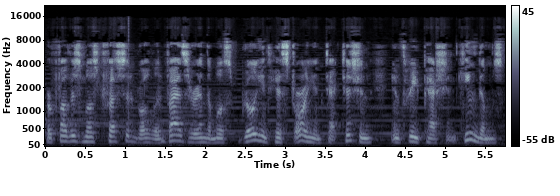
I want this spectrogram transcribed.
her father's most trusted royal advisor and the most brilliant historian tactician in three Passion kingdoms,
